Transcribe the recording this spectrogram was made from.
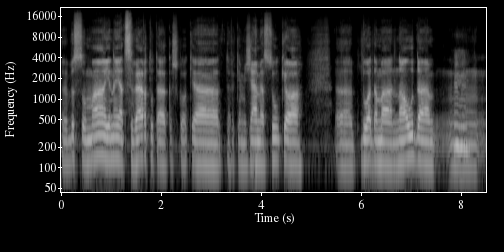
visuma jinai atsvertų tą kažkokią tarkim žemės ūkio duodamą naudą. Mhm.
